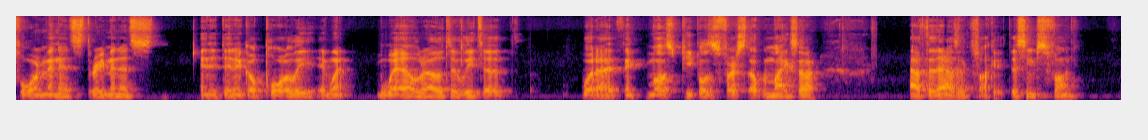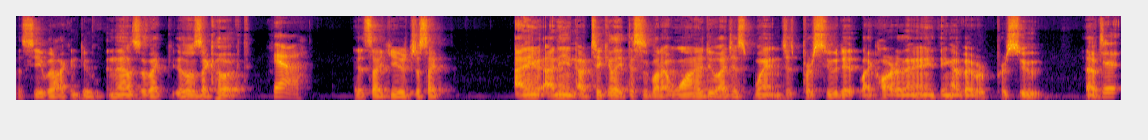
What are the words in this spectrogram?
four minutes, three minutes, and it didn't go poorly. It went well relatively to what I think most people's first open mics are. After that, I was like, fuck it. This seems fun. Let's see what I can do. And then I was like, it was like hooked. Yeah. It's like you're just like I didn't, I didn't articulate this is what I want to do. I just went and just pursued it like harder than anything I've ever pursued. It just,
